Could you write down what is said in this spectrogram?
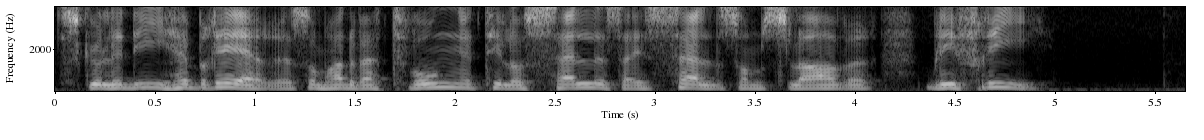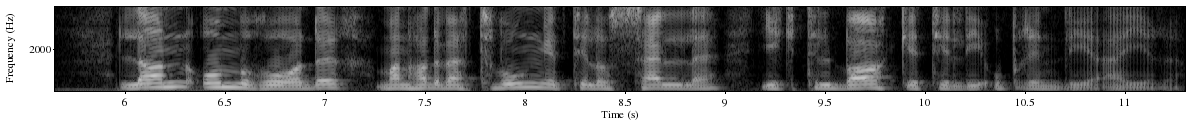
skulle de hebreere som hadde vært tvunget til å selge seg selv som slaver, bli fri Landområder man hadde vært tvunget til å selge, gikk tilbake til de opprinnelige eiere.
